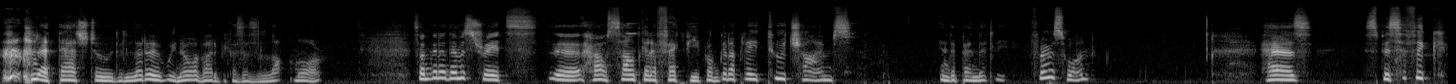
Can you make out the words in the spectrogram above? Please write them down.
attached to the little we know about it because there's a lot more. So I'm going to demonstrate uh, how sound can affect people. I'm going to play two chimes independently. First one has specific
